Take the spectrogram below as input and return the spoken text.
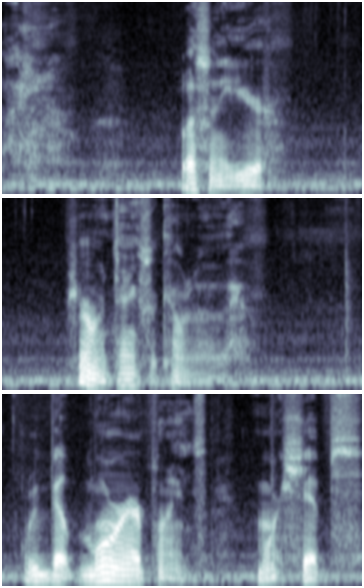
I don't know, less than a year. Sherman tanks are coming out of there. We built more airplanes, more ships,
